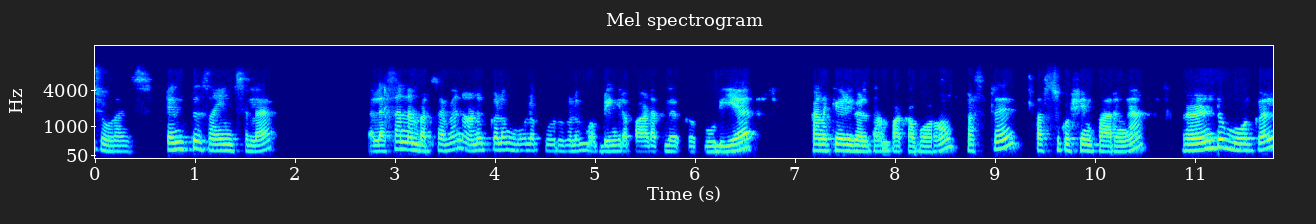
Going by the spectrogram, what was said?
ஸ்டூடெண்ட்ஸ் டென்த்து சயின்ஸில் லெசன் நம்பர் செவன் அணுக்களும் மூலக்கூறுகளும் அப்படிங்கிற பாடத்தில் இருக்கக்கூடிய கணக்கேடுகள் தான் பார்க்க போகிறோம் ஃபர்ஸ்ட் ஃபர்ஸ்ட் கொஷின் பாருங்க. ரெண்டு மோர்கள்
